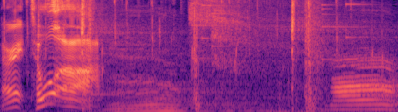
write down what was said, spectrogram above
All right, Ow.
